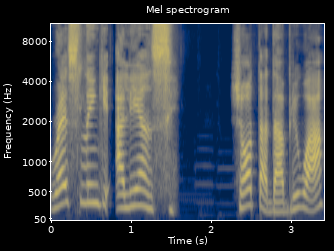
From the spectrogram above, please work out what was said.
Wrestling Alliance, JWA,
